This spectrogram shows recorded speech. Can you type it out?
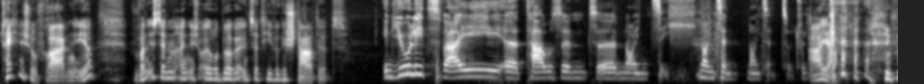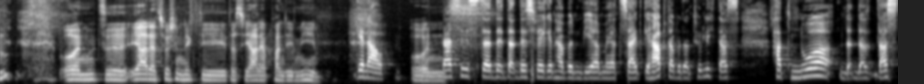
technische Fragen eher. Wann ist denn eigentlich eure Bürgerinitiative gestartet? In Juli 2090, 19, 19, Entschuldigung. Ah ja. Und äh, ja, dazwischen liegt die, das Jahr der Pandemie. Genau. Und das ist, äh, deswegen haben wir mehr Zeit gehabt, aber natürlich, das hat nur, das,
